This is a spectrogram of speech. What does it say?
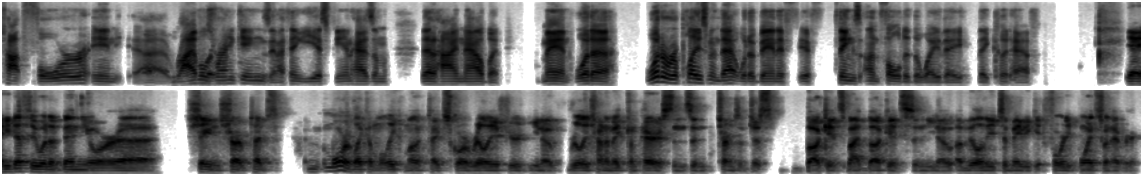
top four in uh, rivals rankings, and I think ESPN has him that high now. But man, what a what a replacement that would have been if if things unfolded the way they they could have. Yeah, he definitely would have been your uh, Shaedon Sharpe types, more of like a Malik Monk type score, really, if you're, you know, really trying to make comparisons in terms of just buckets by buckets and, you know, ability to maybe get 40 points whenever.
